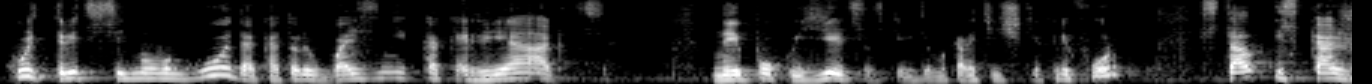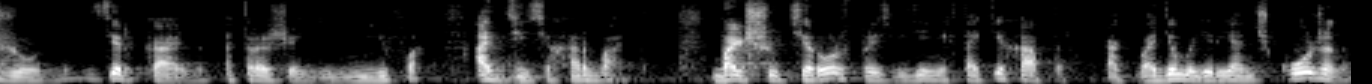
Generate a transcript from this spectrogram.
Культ 1937 года, который возник как реакция на эпоху ельцинских демократических реформ, стал искаженным зеркальным отражением мифа о детях Арбата. Большой террор в произведениях таких авторов, как Вадим Валерьянович Кожанов,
